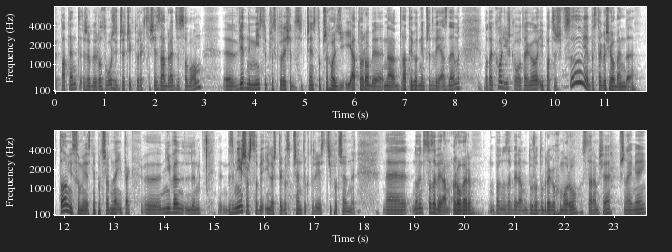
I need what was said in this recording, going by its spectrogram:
y, patent, żeby rozłożyć rzeczy, które chce się zabrać ze sobą y, w jednym miejscu, przez które się dosyć często przechodzi. I ja to robię na dwa tygodnie przed wyjazdem, bo tak chodzisz koło tego i patrzysz, w sumie bez tego się obędę. To mi w sumie jest niepotrzebne i tak y, niwel, y, zmniejszasz sobie ilość tego sprzętu, który jest ci potrzebny. E, no więc co zabieram? Rower. Na pewno zabieram dużo dobrego humoru, staram się przynajmniej.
